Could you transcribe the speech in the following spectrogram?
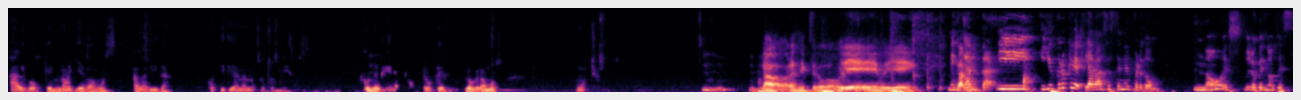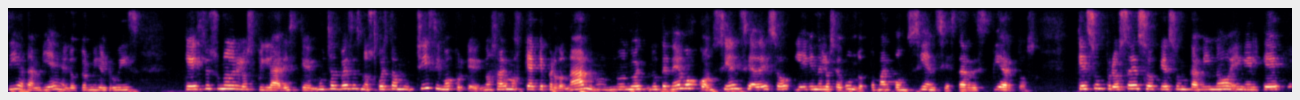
algo que no llevamos a la vida cotidiana nosotros mismos. Con el ejemplo creo que logramos mucho. Claro, gracias, Víctor Hugo. Muy bien, muy bien. Me encanta. Y, y, yo creo que la base está en el perdón, ¿no? Es lo que nos decía también el doctor Miguel Ruiz, que esto es uno de los pilares que muchas veces nos cuesta muchísimo porque no sabemos qué hay que perdonar, no, no, no, no tenemos conciencia de eso. Y ahí viene lo segundo, tomar conciencia, estar despiertos, que es un proceso, que es un camino en el que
